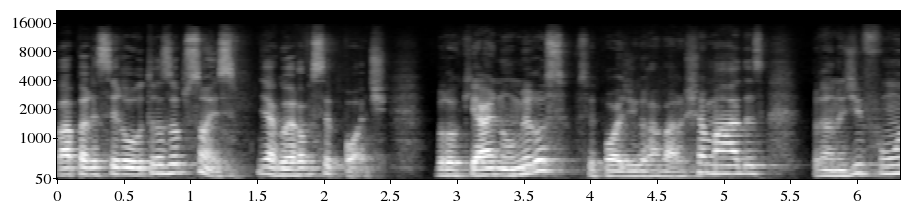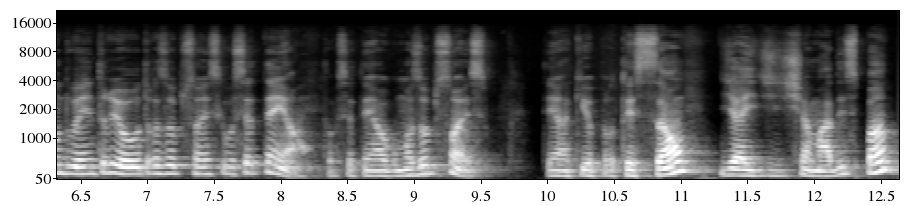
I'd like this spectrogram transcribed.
vai aparecer outras opções. E agora você pode bloquear números, você pode gravar chamadas, plano de fundo, entre outras opções que você tem. Ó. Então você tem algumas opções. Tem aqui a proteção de ID de chamada spam,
